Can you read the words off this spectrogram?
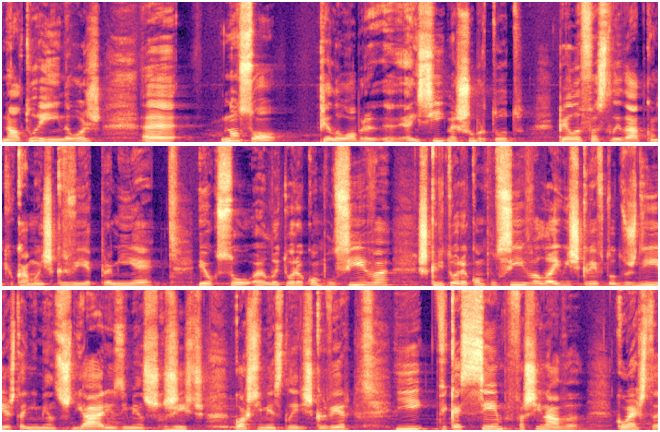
na altura e ainda hoje, não só pela obra em si, mas sobretudo pela facilidade com que o Camões escrevia, que para mim é, eu que sou leitora compulsiva, escritora compulsiva, leio e escrevo todos os dias, tenho imensos diários, imensos registros, gosto imenso de ler e escrever e fiquei sempre fascinada com esta,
